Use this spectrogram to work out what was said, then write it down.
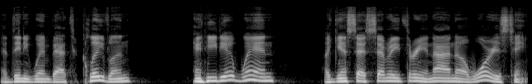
and then he went back to Cleveland, and he did win against that 73 and 9 uh, Warriors team.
